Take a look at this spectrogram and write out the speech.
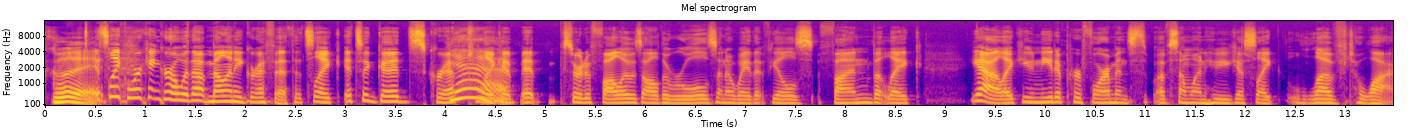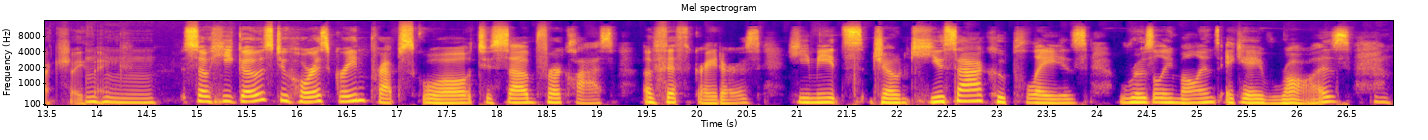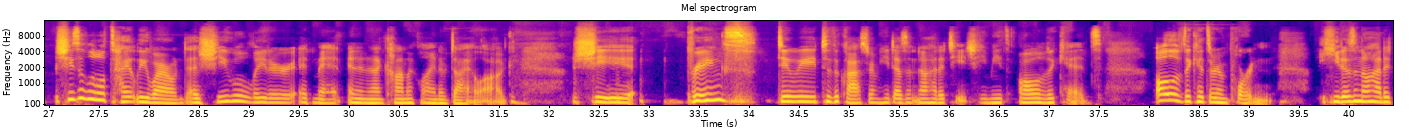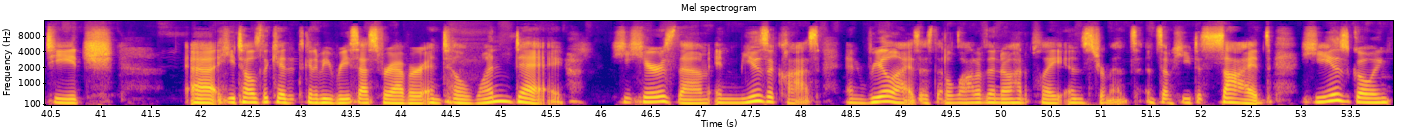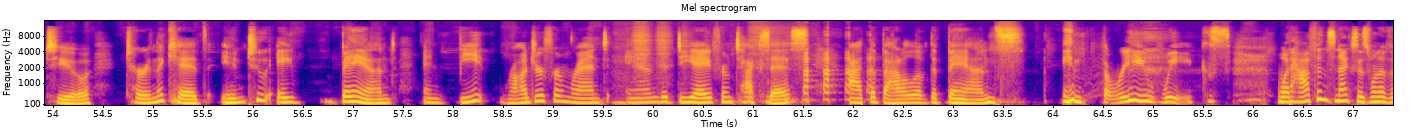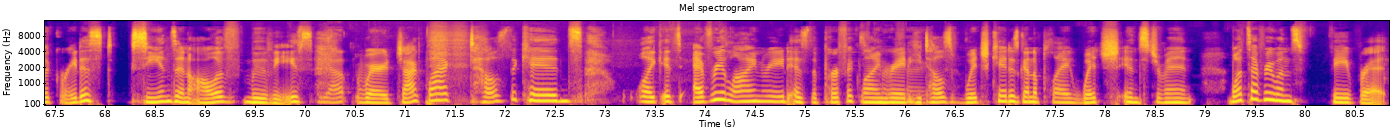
good. It's like Working Girl without Melanie Griffith. It's like it's a good script. Yeah. Like it, it sort of follows all the rules in a way that feels fun, but like yeah, like you need a performance of someone who you just like love to watch, I think. Mm-hmm. so he goes to Horace Green Prep School to sub for a class of fifth graders. He meets Joan Cusack, who plays Rosalie Mullins, aka Roz. Mm. She's a little tightly wound, as she will later admit in an iconic line of dialogue. She brings Dewey to the classroom. He doesn't know how to teach. He meets all of the kids. All of the kids are important. He doesn't know how to teach. Uh, he tells the kid it's going to be recess forever until one day he hears them in music class and realizes that a lot of them know how to play instruments. And so he decides he is going to turn the kids into a band and beat Roger from Rent and the DA from Texas at the Battle of the Bands in three weeks. What happens next is one of the greatest scenes in all of movies Yep. where Jack Black tells the kids Like it's every line read is the perfect line read. He tells which kid is going to play which instrument. What's everyone's favorite?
